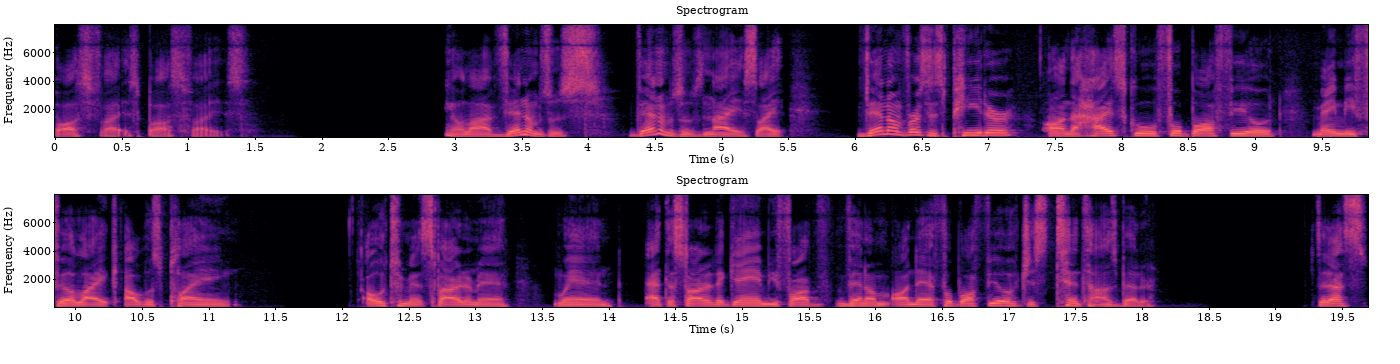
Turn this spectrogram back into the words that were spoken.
boss fights. Boss fights. You know, a lot of Venoms was Venoms was nice. Like Venom versus Peter on the high school football field made me feel like I was playing Ultimate Spider-Man when at the start of the game you fought Venom on that football field just 10 times better. So that's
